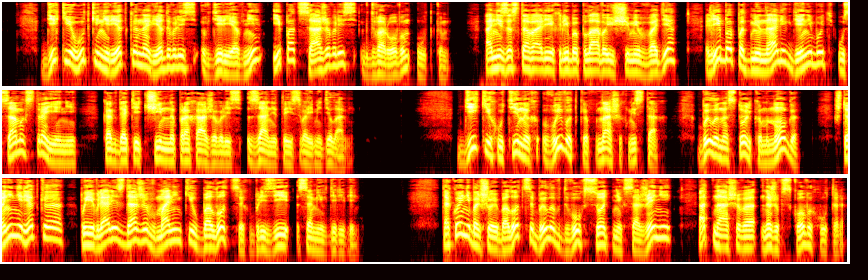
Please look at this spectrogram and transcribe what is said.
Дикие утки нередко наведывались в деревни и подсаживались к дворовым уткам. Они заставали их либо плавающими в воде, либо подминали где-нибудь у самых строений, когда те чинно прохаживались, занятые своими делами. Диких утиных выводков в наших местах было настолько много, что они нередко появлялись даже в маленьких болотцах вблизи самих деревень. Такое небольшое болотце было в двух сотнях сажений от нашего Ножевского хутора.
